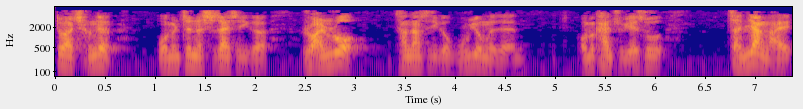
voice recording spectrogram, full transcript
都要承认，我们真的实在是一个软弱，常常是一个无用的人。我们看主耶稣怎样来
